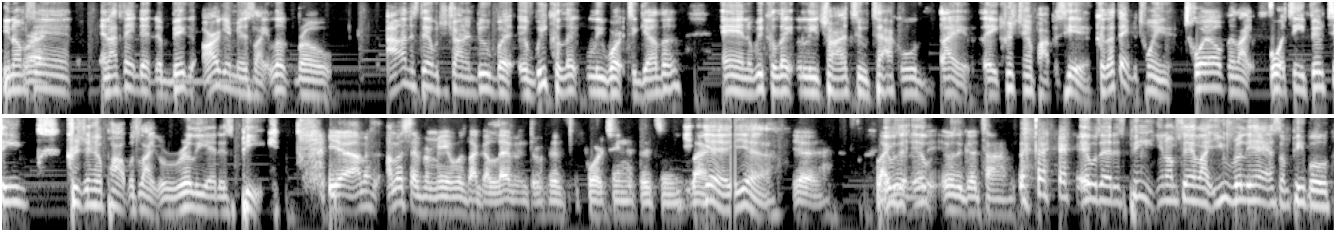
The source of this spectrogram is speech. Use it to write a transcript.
You know what I'm Right. saying? And I think that the big argument is like, look, bro, I understand what you're trying to do, but if we collectively work together and we collectively try to tackle like, like Christian hip hop is here. Because I think between 12 and like 14, 15, Christian hip hop was like really at its peak. Yeah, I'm gonna, I'm gonna say for me it was like 11 through 15, 14 and 15. Like, yeah, yeah, yeah. Like It it was was, a- it- it was a good time. It was at its peak. You know what I'm saying? Like you really had some people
